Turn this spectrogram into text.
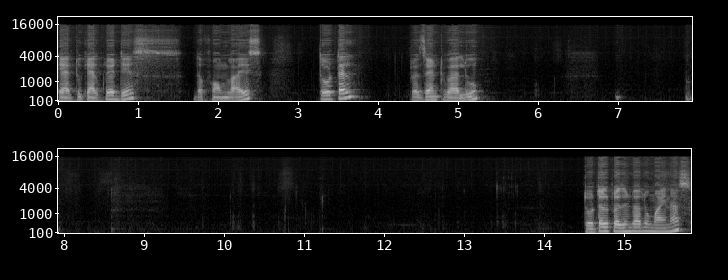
to calculate this the formula is total present value total present value minus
